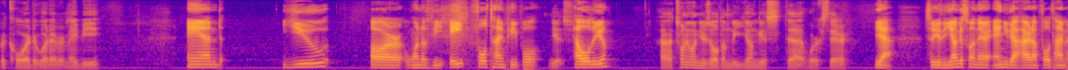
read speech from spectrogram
record or whatever it may be. And you are one of the eight full time people. Yes. How old are you? Uh, 21 years old. I'm the youngest that works there. Yeah. So you're the youngest one there, and you got hired on full time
